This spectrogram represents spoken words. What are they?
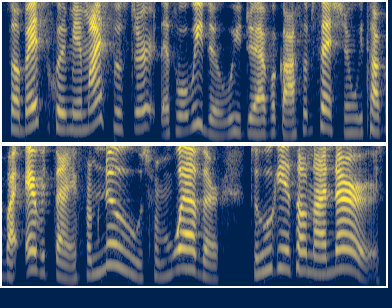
So basically, me and my sister, that's what we do. We do have a gossip session. We talk about everything from news, from weather, to who gets on our nerves.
